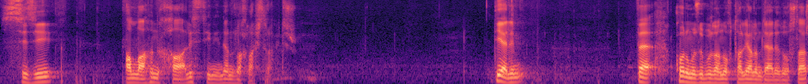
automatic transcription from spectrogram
sizi Allah'ın halis dininden uzaklaştırabilir. Diyelim ve konumuzu burada noktalayalım değerli dostlar.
